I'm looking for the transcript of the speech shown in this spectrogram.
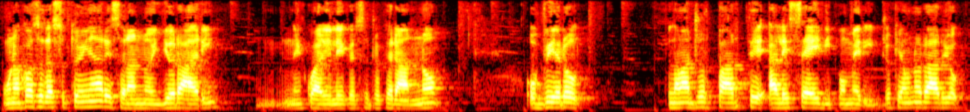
una cosa da sottolineare saranno gli orari nei quali i Lakers giocheranno, ovvero la maggior parte alle 6 di pomeriggio, che è un orario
